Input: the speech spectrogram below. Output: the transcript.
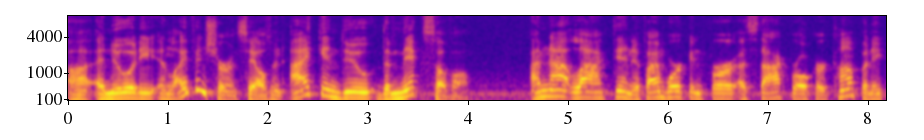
uh, annuity and life insurance salesman. I can do the mix of them. I'm not locked in. If I'm working for a stockbroker company,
